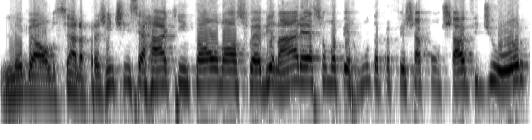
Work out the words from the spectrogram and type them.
Legal, Luciana. Para a gente encerrar aqui, então, o nosso webinar, essa é uma pergunta para fechar com chave de ouro.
